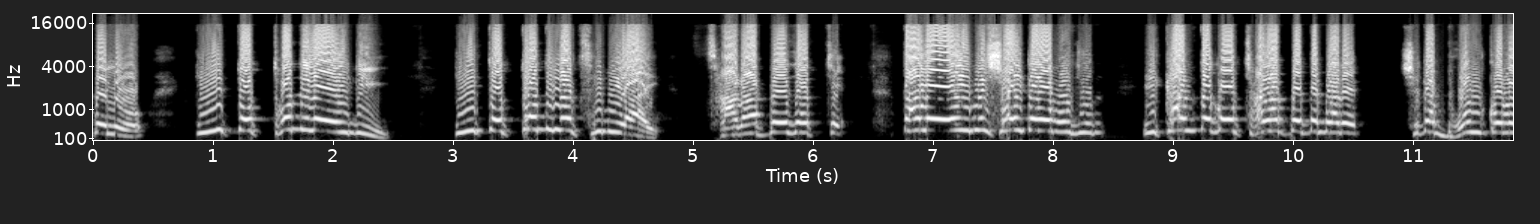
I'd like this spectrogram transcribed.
পেল? কি তথ্য দিল ইডি কি তথ্য দিল সিবিআই ছাড়া পেয়ে যাচ্ছে। তাহলে এই বিষয়টাও বুঝুন। এখান থেকেও ছাড়া পেতে পারে, সেটা ভুল কোনো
